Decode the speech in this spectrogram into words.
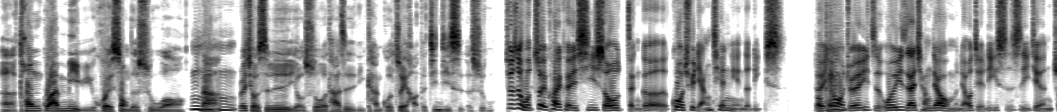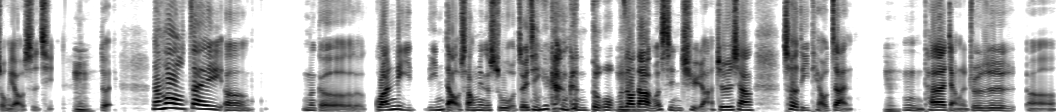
呃通关密语会送的书哦。嗯那嗯 Rachel 是不是有说它是你看过最好的经济史的书？就是我最快可以吸收整个过去两千年的历史。对因为我觉得一直我一直在强调，我们了解历史是一件很重要的事情。嗯对然后在呃那个管理领导上面的书，我最近也看更多，我不知道大家有没有兴趣啊？就是像彻底挑战，嗯嗯，他在讲的就是呃。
